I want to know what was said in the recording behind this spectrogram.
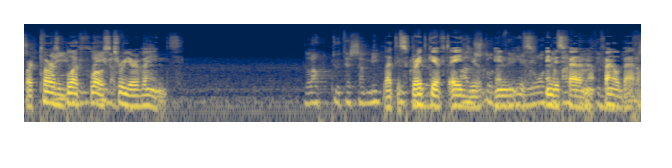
For Thor's blood flows through your veins. Let this great gift aid you in, his, in this final battle.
